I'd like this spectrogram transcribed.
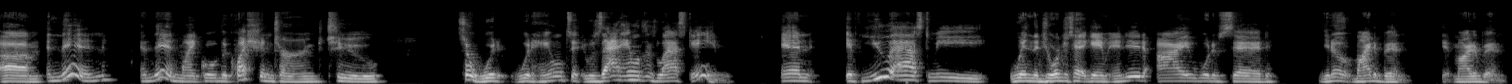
Um, and then and then Michael, the question turned to so would would Hamilton was that Hamilton's last game? And if you asked me when the Georgia Tech game ended, I would have said, you know, it might have been. It might have been.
